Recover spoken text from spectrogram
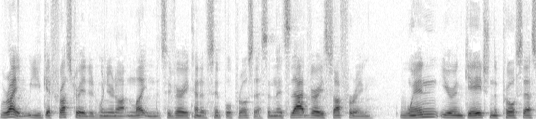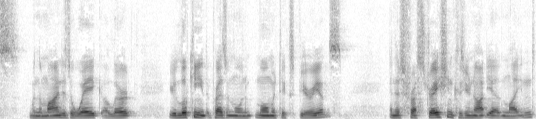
right, you get frustrated when you're not enlightened. It's a very kind of simple process. And it's that very suffering. When you're engaged in the process, when the mind is awake, alert, you're looking at the present moment, moment experience, and there's frustration because you're not yet enlightened,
